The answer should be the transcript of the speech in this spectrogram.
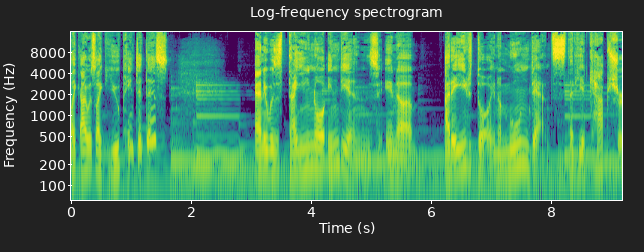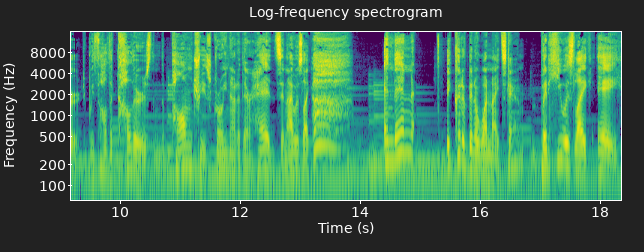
Like, I was like, You painted this? And it was Taino Indians in a areíto in a moon dance that he had captured with all the colors and the palm trees growing out of their heads. And I was like, and then it could have been a one night stand, but he was like, hey,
